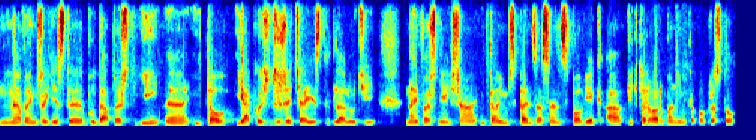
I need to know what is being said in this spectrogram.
na Węgrzech jest e, Budapeszt i, e, i to jakość życia jest dla ludzi najważniejsza i to im spędza sens powiek, a Viktor Orban im to po prostu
